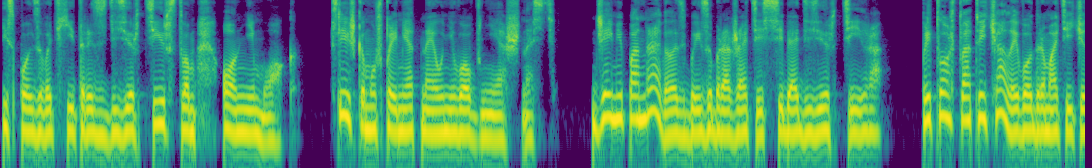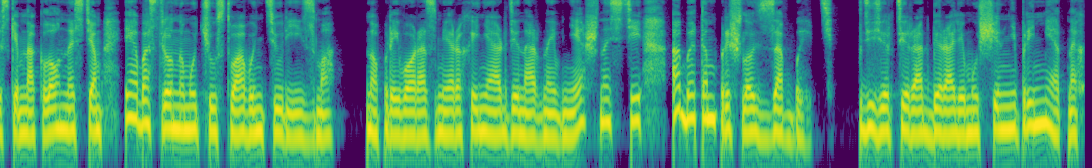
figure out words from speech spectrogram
Использовать хитрость с дезертирством он не мог. Слишком уж приметная у него внешность. Джейми понравилось бы изображать из себя дезертира, Притворство отвечало его драматическим наклонностям и обостренному чувству авантюризма, но при его размерах и неординарной внешности об этом пришлось забыть. В дезертиры отбирали мужчин неприметных,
